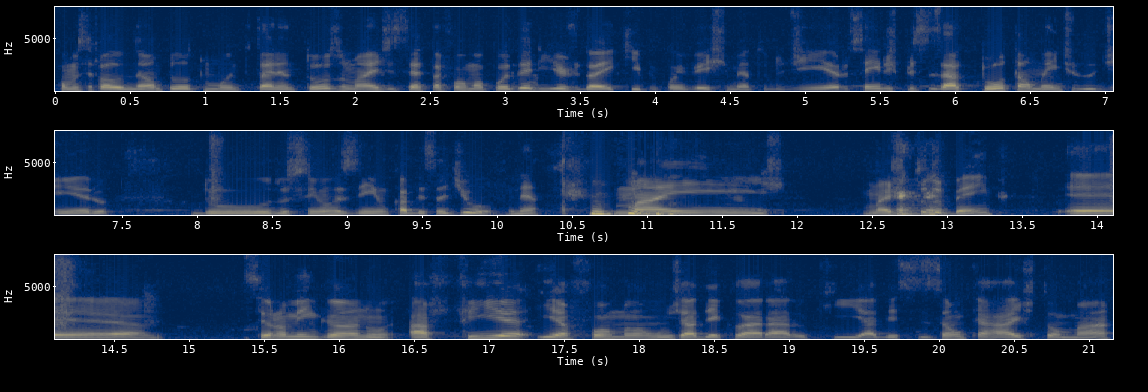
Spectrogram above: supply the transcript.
Como você falou, não é um piloto muito talentoso, mas de certa forma poderia ajudar a equipe com o investimento do dinheiro, sem eles precisar totalmente do dinheiro do, do senhorzinho cabeça de ovo, né? Mas, mas tudo bem. É, se eu não me engano, a FIA e a Fórmula 1 já declararam que a decisão que a Haas tomar,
